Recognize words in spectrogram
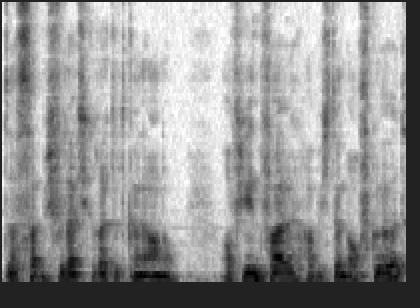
Das hat mich vielleicht gerettet, keine Ahnung. Auf jeden Fall habe ich dann aufgehört,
